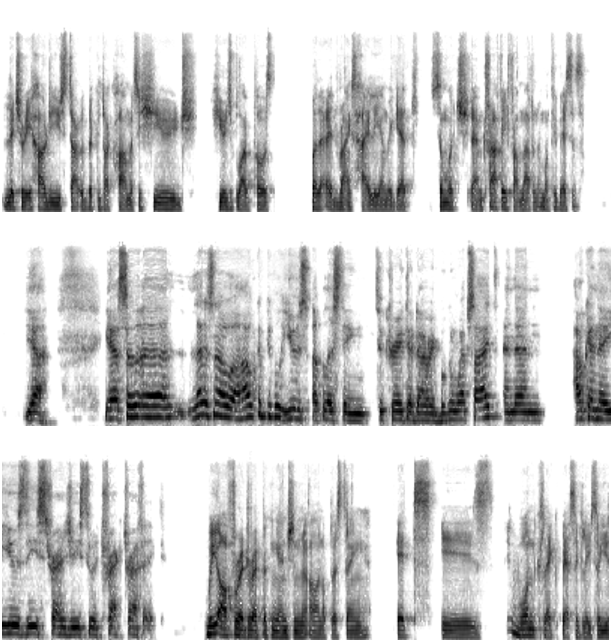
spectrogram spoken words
literally how do you start with booking.com? It's a huge, huge blog post but it ranks highly and we get so much um, traffic from that on a monthly basis. Yeah, yeah. So uh, let us know uh, how can people use uplisting to create their direct booking website, and then how can they use these strategies to attract traffic? We offer a direct booking engine on uplisting. It is one click basically. So you,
